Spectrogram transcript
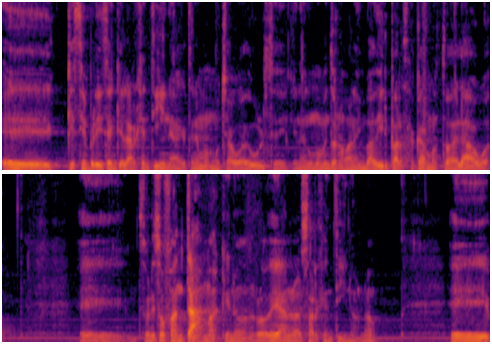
Eh, que siempre dicen que la Argentina, que tenemos mucha agua dulce y que en algún momento nos van a invadir para sacarnos toda el agua. Eh, son esos fantasmas que nos rodean los argentinos. ¿no? Eh,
